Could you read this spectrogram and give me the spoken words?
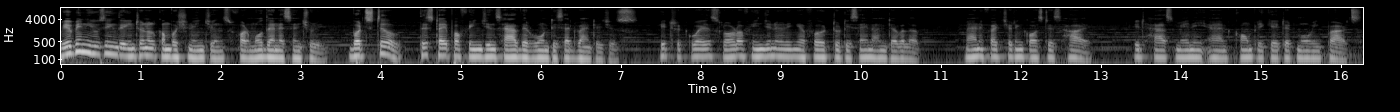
We have been using the internal combustion engines for more than a century, but still, this type of engines have their own disadvantages. It requires a lot of engineering effort to design and develop. Manufacturing cost is high. It has many and complicated moving parts.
